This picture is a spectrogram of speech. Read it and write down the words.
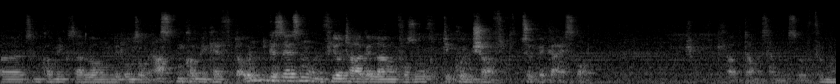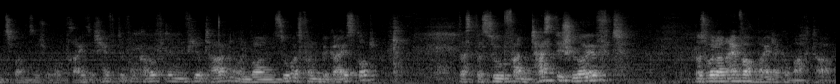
äh, zum Comic-Salon mit unserem ersten Comic-Heft da unten gesessen und vier Tage lang versucht, die Kundschaft zu begeistern. Ich glaube, damals haben wir so 25 oder 30 Hefte verkauft in den vier Tagen und waren sowas von begeistert, dass das so fantastisch läuft, dass wir dann einfach weitergemacht haben.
